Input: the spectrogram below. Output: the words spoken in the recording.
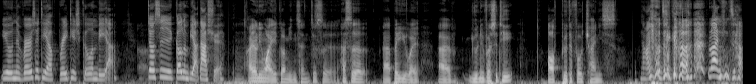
University of British Columbia，就是哥伦比亚大学。还有另外一个名称，就是它是呃被誉为呃 University of Beautiful Chinese。哪有这个乱讲？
